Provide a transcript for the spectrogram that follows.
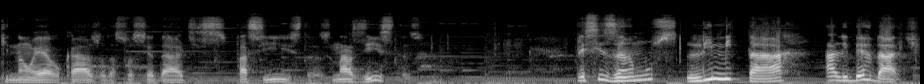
que não é o caso das sociedades fascistas, nazistas, precisamos limitar a liberdade.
